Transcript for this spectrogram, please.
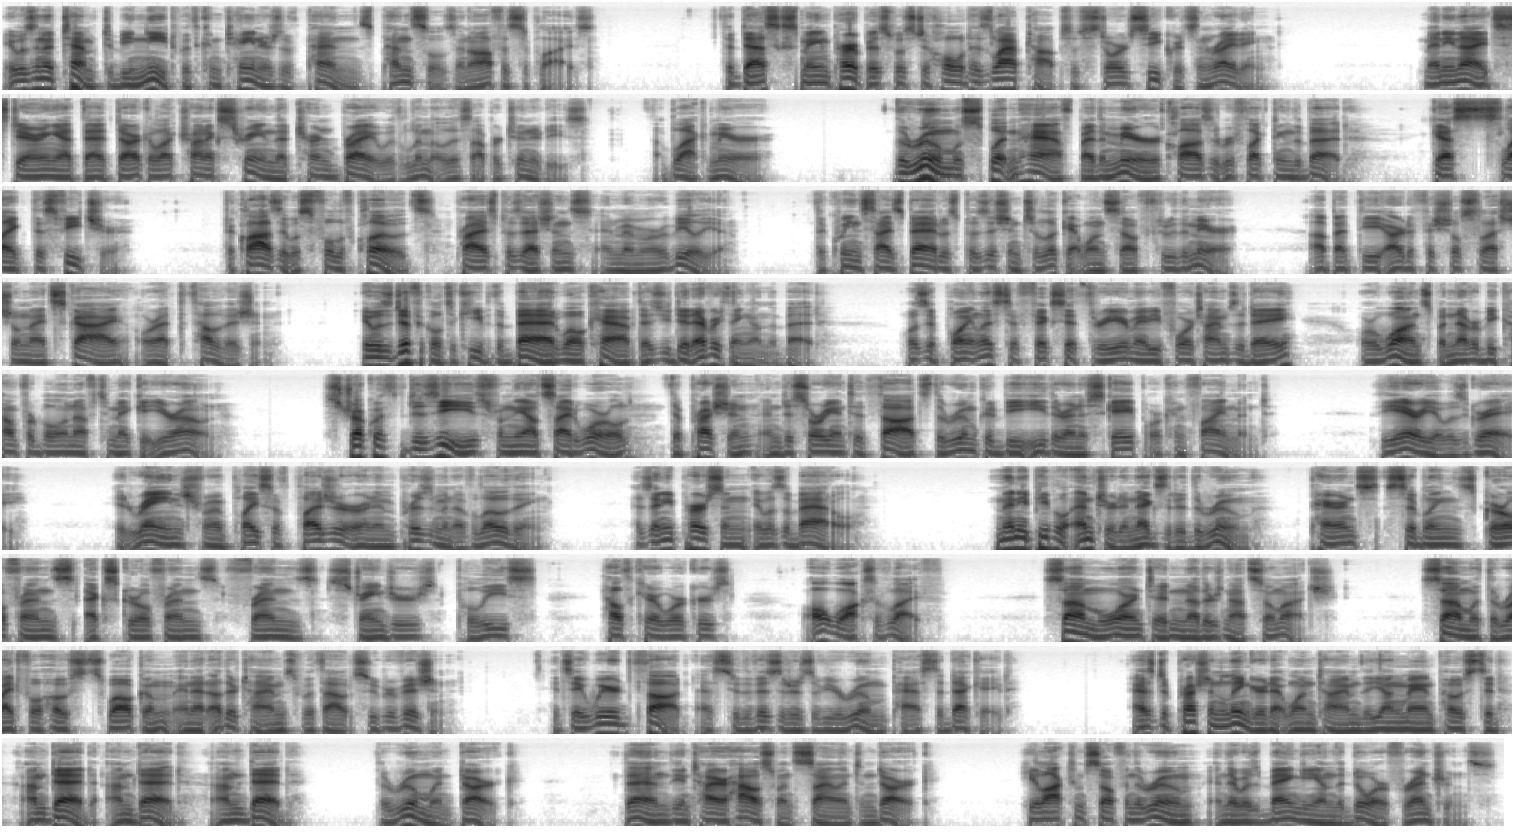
It was an attempt to be neat with containers of pens, pencils, and office supplies. The desk's main purpose was to hold his laptops of stored secrets and writing. Many nights staring at that dark electronic screen that turned bright with limitless opportunities a black mirror. The room was split in half by the mirror closet reflecting the bed. Guests liked this feature. The closet was full of clothes, prized possessions, and memorabilia. The queen size bed was positioned to look at oneself through the mirror, up at the artificial celestial night sky or at the television. It was difficult to keep the bed well kept as you did everything on the bed. Was it pointless to fix it three or maybe four times a day, or once but never be comfortable enough to make it your own? Struck with disease from the outside world, depression, and disoriented thoughts, the room could be either an escape or confinement. The area was gray. It ranged from a place of pleasure or an imprisonment of loathing. As any person, it was a battle. Many people entered and exited the room parents, siblings, girlfriends, ex girlfriends, friends, strangers, police, healthcare workers, all walks of life. Some warranted and others not so much. Some with the rightful host's welcome and at other times without supervision. It's a weird thought as to the visitors of your room past a decade. As depression lingered at one time, the young man posted, I'm dead, I'm dead, I'm dead. The room went dark. Then the entire house went silent and dark. He locked himself in the room, and there was banging on the door for entrance.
